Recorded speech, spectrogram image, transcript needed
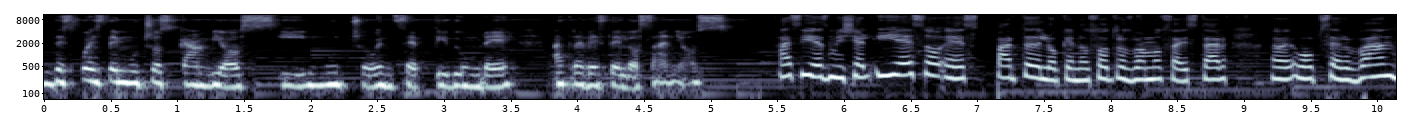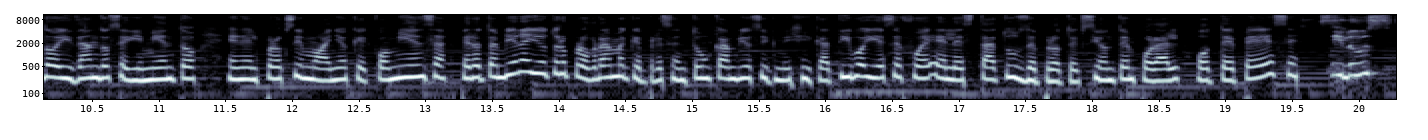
después de muchos cambios y mucha incertidumbre a través de los años. Así es, Michelle, y eso es parte de lo que nosotros vamos a estar eh, observando y dando seguimiento en el próximo año que comienza. Pero también hay otro programa que presentó un cambio significativo y ese fue el estatus de protección temporal o TPS. Sí, Luz,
